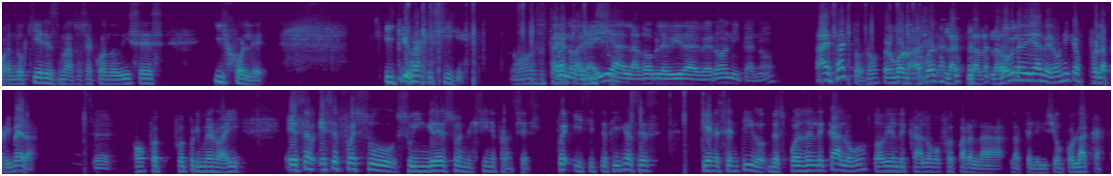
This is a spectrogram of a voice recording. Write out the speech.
cuando quieres más, o sea, cuando dices, híjole, ¿y qué que sigue? ¿no? Eso bueno, de ahí a la doble vida de Verónica, ¿no? Ah, exacto, ¿no? Pero bueno, la, la, doble vida de Verónica fue la primera. Sí. ¿no? Fue, fue primero ahí. Esa, ese fue su, su, ingreso en el cine francés. Fue, y si te fijas, es, tiene sentido. Después del decálogo, todavía el decálogo fue para la, la televisión polaca.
